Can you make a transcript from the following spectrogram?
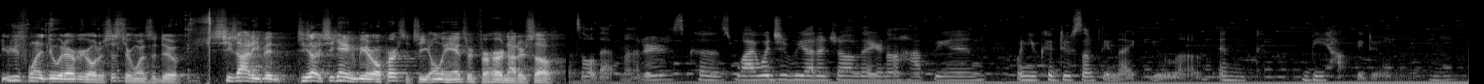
You just want to do whatever your older sister wants to do. She's not even. She's not, she can't even be a real person. She only answered for her, not herself. That's all that matters. Because why would you be at a job that you're not happy in when you could do something that you love and be happy doing? it?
